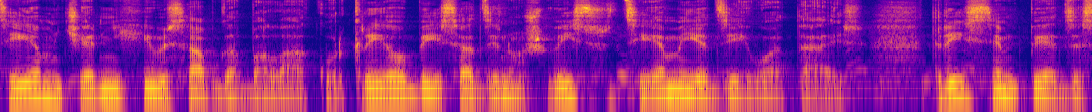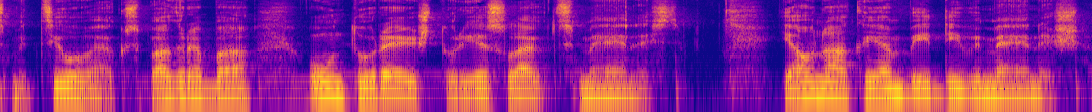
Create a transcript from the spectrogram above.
ciemu Černihivas apgabalā, kur Krievi bija sadzinuši visus ciemu iedzīvotājus - 350 cilvēkus pagrabā un turējuši tur ieslēgtus mēnesi. Jaunākajam bija divi mēneši,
